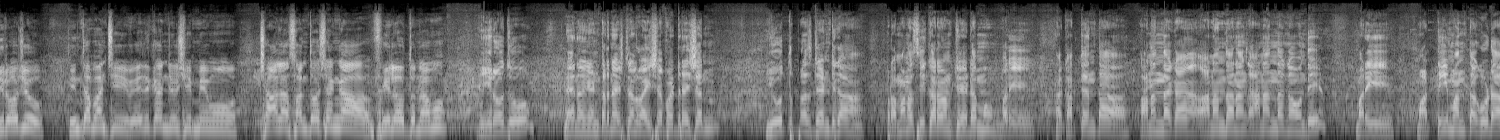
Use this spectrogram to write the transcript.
ఈరోజు ఇంత మంచి వేదికను చూసి మేము చాలా సంతోషంగా ఫీల్ అవుతున్నాము. ఈరోజు నేను ఇంటర్నేషనల్ వైశ్య ఫెడరేషన్ యూత్ ప్రెసిడెంట్గా ప్రమాణ స్వీకారం చేయడము. మరి నాకు అత్యంత ఆనందంగా ఆనంద ఆనందంగా ఉంది. మరి మా టీం అంతా కూడా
